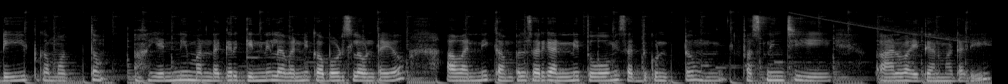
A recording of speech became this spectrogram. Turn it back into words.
డీప్గా మొత్తం ఎన్ని మన దగ్గర గిన్నెలు అవన్నీ కబోర్డ్స్లో ఉంటాయో అవన్నీ కంపల్సరిగా అన్నీ తోమి సర్దుకుంటాం. ఫస్ట్ నుంచి ఆనవాయితీ అనమాట అది.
